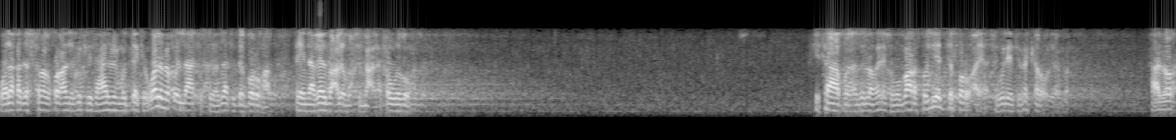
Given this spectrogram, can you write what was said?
ولقد يسرنا القرآن للذكر فهل من مدكر؟ ولم يقل إلا آية السنة. لا تدبروها فانها غير معلومة في المعنى فوضوها. كتاب انزل الله إليكم مبارك ليدبروا آياته وليتذكروا أولي هذا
